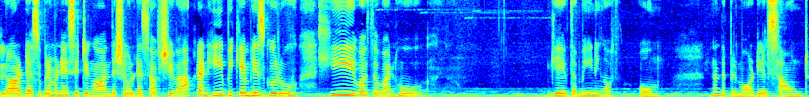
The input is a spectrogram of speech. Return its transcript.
Lord Subramania is sitting on the shoulders of Shiva and he became his guru. He was the one who gave the meaning of Om, know, the primordial sound,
